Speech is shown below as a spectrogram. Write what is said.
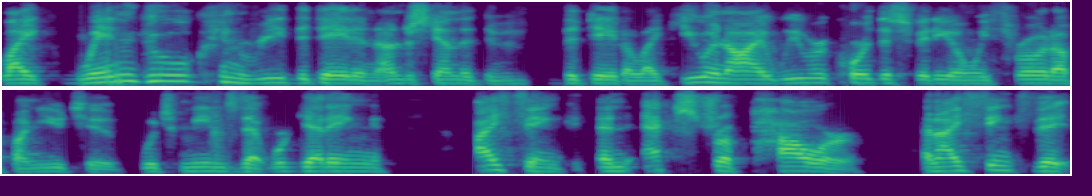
like when Google can read the data and understand the, the data, like you and I, we record this video and we throw it up on YouTube, which means that we're getting, I think, an extra power. And I think that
